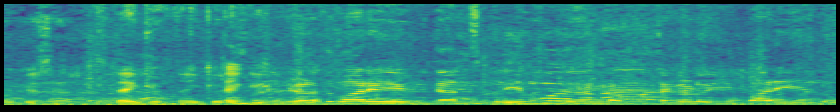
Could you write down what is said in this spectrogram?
Okay sir. Thank you thank you thank you ಕಳೆದ ಬಾರಿ ವಿಧಾನಸಭೆ ಮತಗಳು ಈ ಬಾರಿ ಎಲ್ಲೂ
